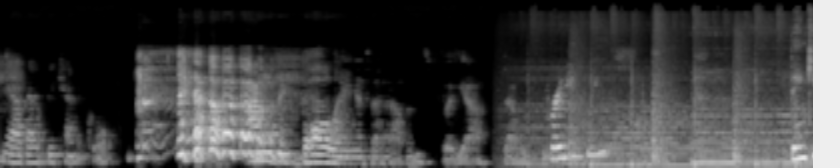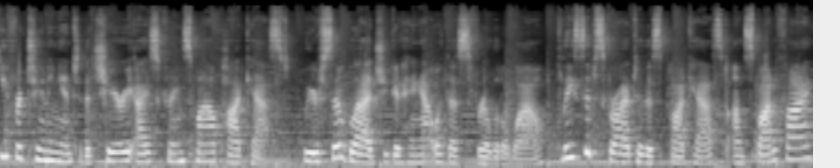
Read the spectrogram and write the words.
Yeah, that would be kind of cool. I will be bawling if that happens. But yeah, that would be. Pretty please. Thank you for tuning in to the Cherry Ice Cream Smile podcast. We are so glad you could hang out with us for a little while. Please subscribe to this podcast on Spotify,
